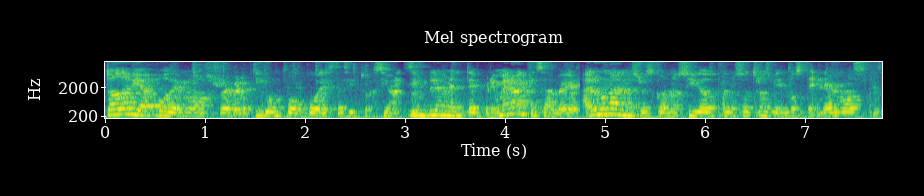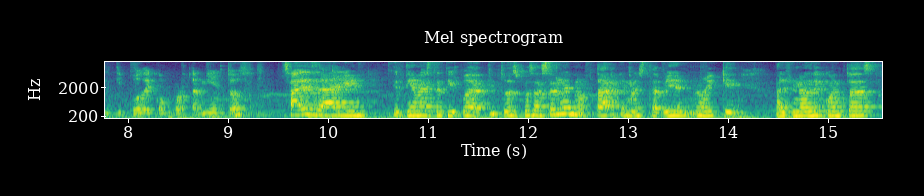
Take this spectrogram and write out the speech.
todavía podemos revertir un poco esta situación. Simplemente, primero hay que saber, alguno de nuestros conocidos o nosotros mismos tenemos ese tipo de comportamientos sabes de alguien que tiene este tipo de actitudes, pues hacerle notar que no está bien, ¿no? Y que al final de cuentas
